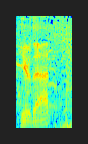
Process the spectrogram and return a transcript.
Hear that?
